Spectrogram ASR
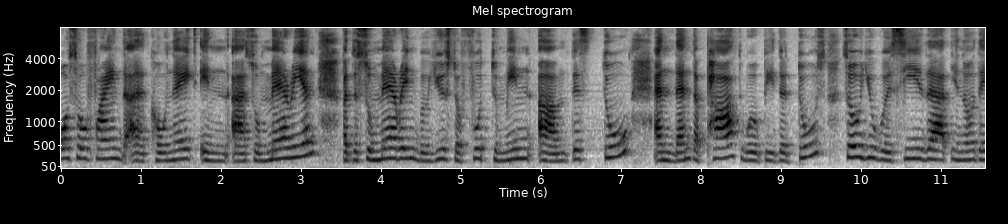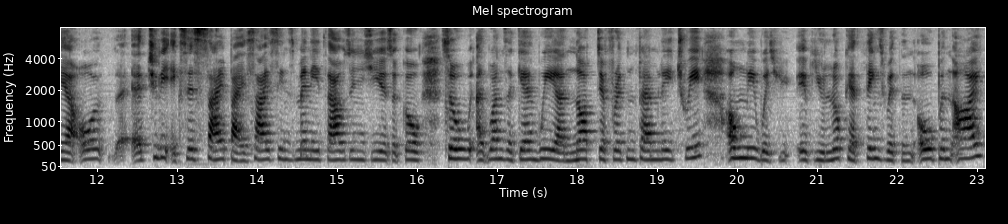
also find a cognate in uh, Sumerian, but the Sumerian will use the foot to mean um, this do and then the path will be the do's. So you will see that you know they are all actually exist side by side since many thousands years ago. So uh, once again we are not different family tree. Only with you, if you look at things with an open eye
